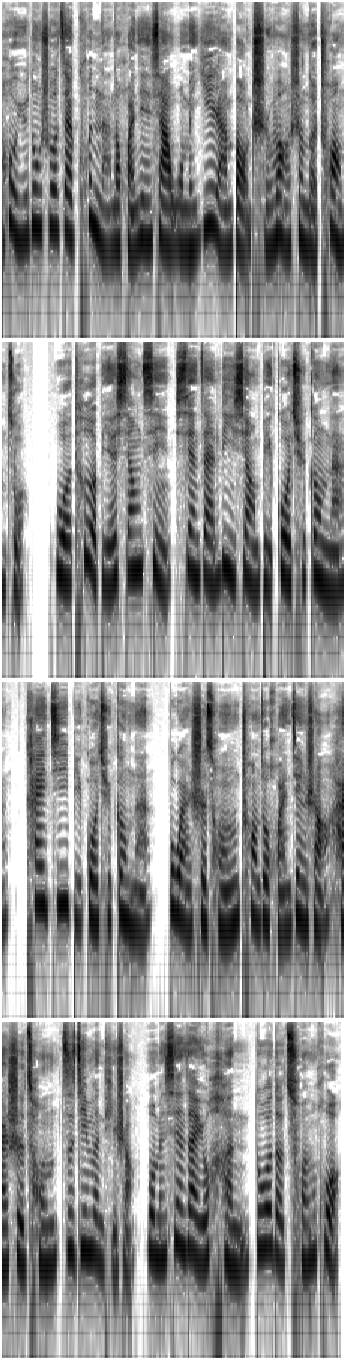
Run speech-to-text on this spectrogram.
后于东说，在困难的环境下，我们依然保持旺盛的创作。我特别相信，现在立项比过去更难。开机比过去更难，不管是从创作环境上，还是从资金问题上，我们现在有很多的存货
